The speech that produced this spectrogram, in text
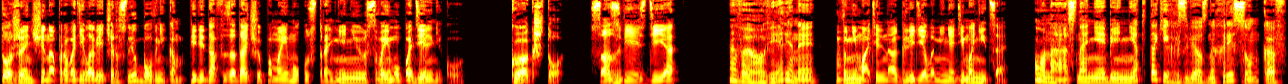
то женщина проводила вечер с любовником, передав задачу по моему устранению своему подельнику. Как что? Созвездия. «Вы уверены?» – внимательно оглядела меня демоница. «У нас на небе нет таких звездных рисунков».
